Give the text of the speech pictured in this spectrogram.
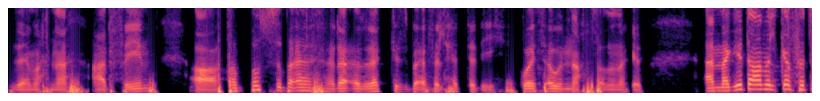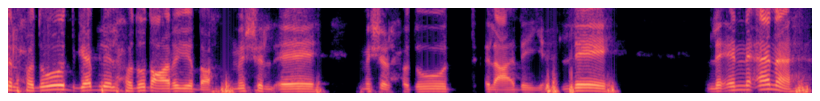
زي ما إحنا عارفين. آه طب بص بقى ركز بقى في الحتة دي. كويس أوي إنها حصل لنا كده. أما جيت أعمل كفة الحدود جاب لي الحدود عريضة مش الإيه مش الحدود العادية. ليه؟ لأن أنا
